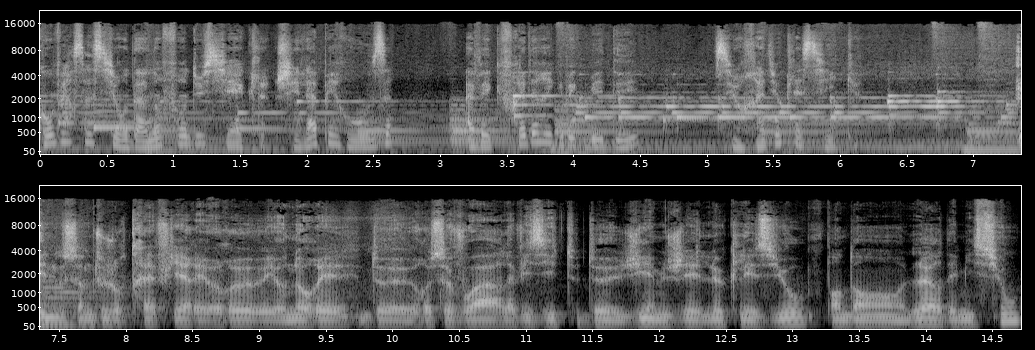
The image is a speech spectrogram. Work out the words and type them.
conversation d'un enfant du siècle chez La Pérouse avec Frédéric Becbédé sur Radio Classique. Et nous sommes toujours très fiers et heureux et honorés de recevoir la visite de JMG Leclésio pendant l'heure d'émission.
